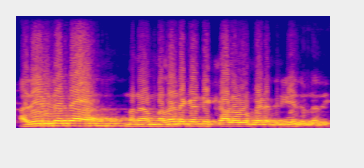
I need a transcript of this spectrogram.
అదేవిధంగా మన మల్లనగడ్డి కాలువల పైన తిరిగేది ఉన్నది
